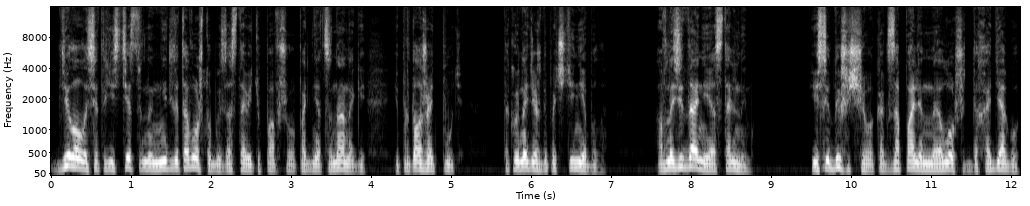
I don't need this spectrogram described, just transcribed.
Делалось это, естественно, не для того, чтобы заставить упавшего подняться на ноги и продолжать путь. Такой надежды почти не было. А в назидание остальным. Если дышащего, как запаленная лошадь, доходягу,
